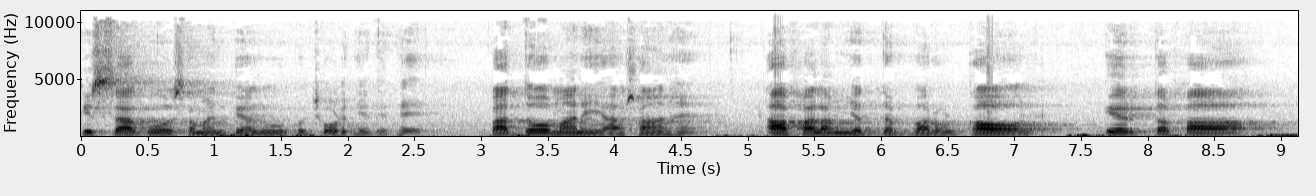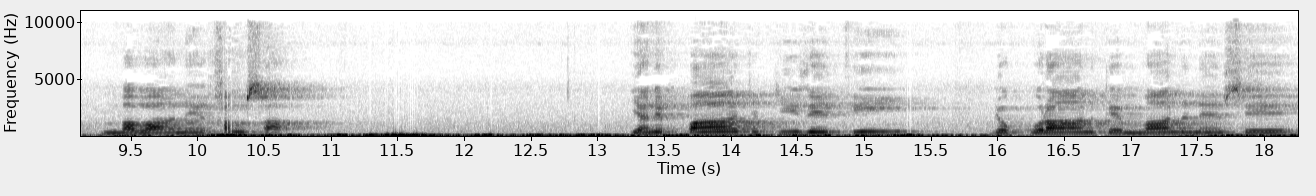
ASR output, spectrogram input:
قصہ گو سمجھ کے حضور کو چھوڑ دیتے تھے۔ بات دو معنی آسان ہیں۔ آفلم یدبر القول ارتفا موان خمسہ۔ یعنی پانچ چیزیں تھیں جو قرآن کے ماننے سے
